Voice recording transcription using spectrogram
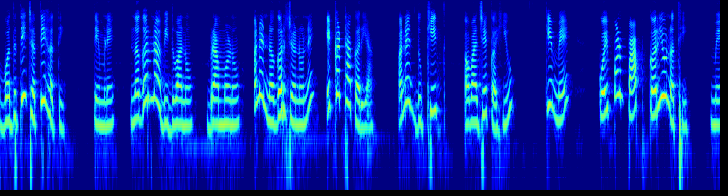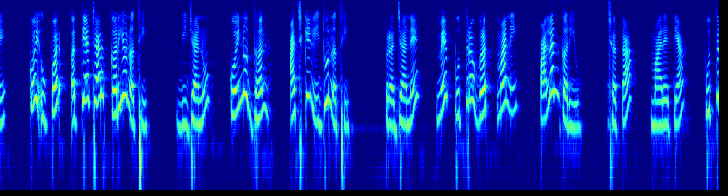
વધતી જતી હતી. તેમણે નગરના વિદ્વાનો, બ્રાહ્મણો અને નગરજનોને એકઠા કર્યા અને દુઃખિત અવાજે કહ્યું કે મેં કોઈ પણ પાપ કર્યું નથી. મેં કોઈ ઉપર અત્યાચાર કર્યો નથી. બીજાનું કોઈનું ધન આંચકી લીધું નથી. પ્રજાને મેં પુત્ર વ્રત માની પાલન કર્યું. છતાં મારે ત્યાં પુત્ર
